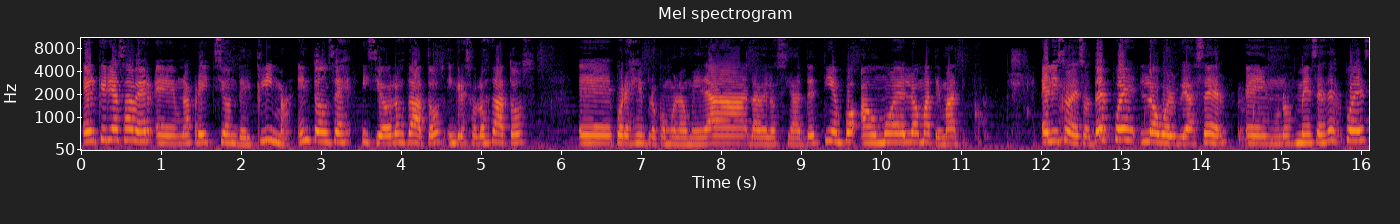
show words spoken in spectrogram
él quería saber eh, una predicción del clima. Entonces inició los datos, ingresó los datos, eh, por ejemplo, como la humedad, la velocidad del tiempo, a un modelo matemático. Él hizo eso. Después lo volvió a hacer en unos meses después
